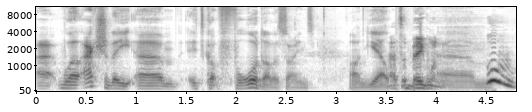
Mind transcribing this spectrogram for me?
uh, well, actually, um, it's got four dollar signs on Yelp. That's a big one. Um, Woo.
